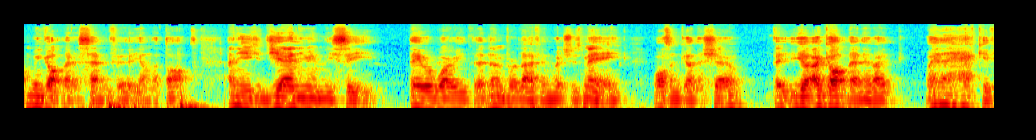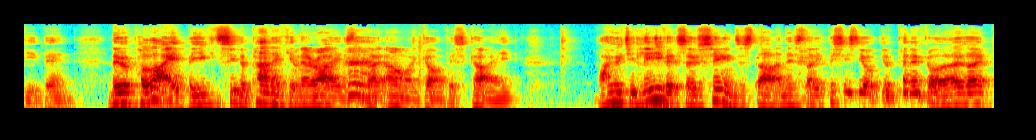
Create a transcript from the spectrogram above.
And we got there at 7.30 on the dot. And you could genuinely see they were worried that number 11, which was me, wasn't going to show. They, I got there and they're like, where the heck have you been? They were polite, but you could see the panic in their eyes. Like, oh my god, this guy. Why would you leave it so soon to start on this? Like, this is your, your pinnacle. And I was like,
